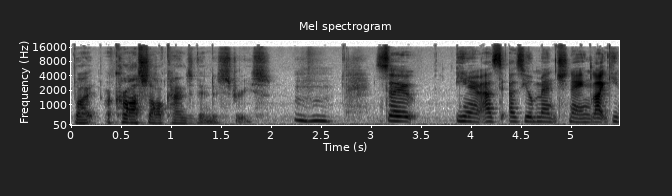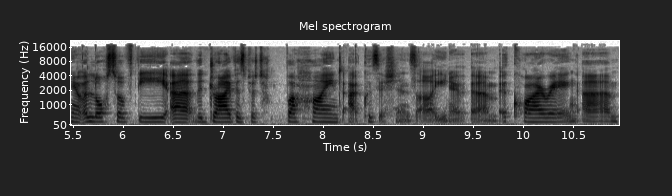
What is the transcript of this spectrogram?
but across all kinds of industries. Mm-hmm. So you know, as as you're mentioning, like you know, a lot of the uh, the drivers be- behind acquisitions are you know um, acquiring um,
